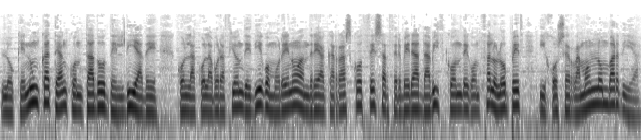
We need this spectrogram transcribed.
Lo que nunca te han contado del día de, con la colaboración de Diego Moreno, Andrea Carrasco, César Cervera, David Conde, Gonzalo López y José Ramón Lombardía.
